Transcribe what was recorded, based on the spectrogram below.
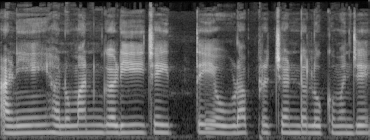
आणि हनुमानगडीच्या इथे एवढा प्रचंड लोक म्हणजे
